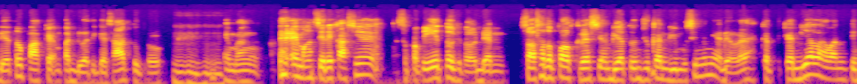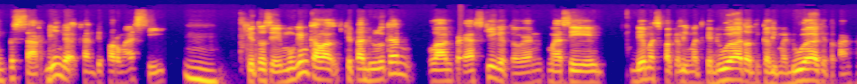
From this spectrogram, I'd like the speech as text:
dia tuh pakai empat dua tiga satu bro. Mm-hmm. Emang emang ciri khasnya seperti itu gitu. Dan salah satu progres yang dia tunjukkan di musim ini adalah ketika dia lawan tim besar, dia nggak ganti formasi. Mm. Gitu sih. Mungkin kalau kita dulu kan lawan PSG gitu kan, masih dia masih pakai 5-3-2 atau 3-5-2 gitu kan.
